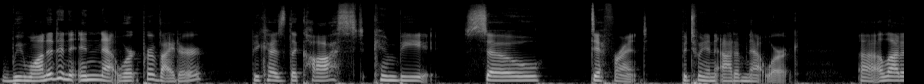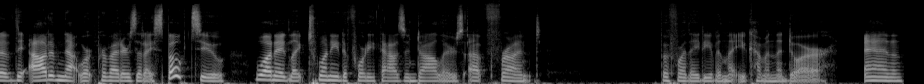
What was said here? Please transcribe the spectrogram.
we wanted an in network provider because the cost can be so different between an out of network. Uh, a lot of the out of network providers that I spoke to wanted like twenty to forty thousand dollars up front before they'd even let you come in the door, and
